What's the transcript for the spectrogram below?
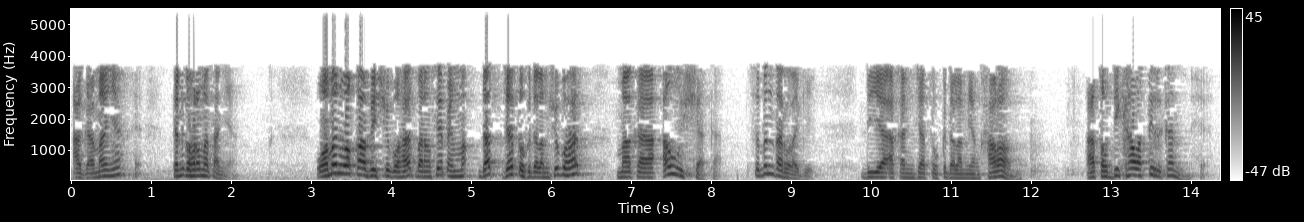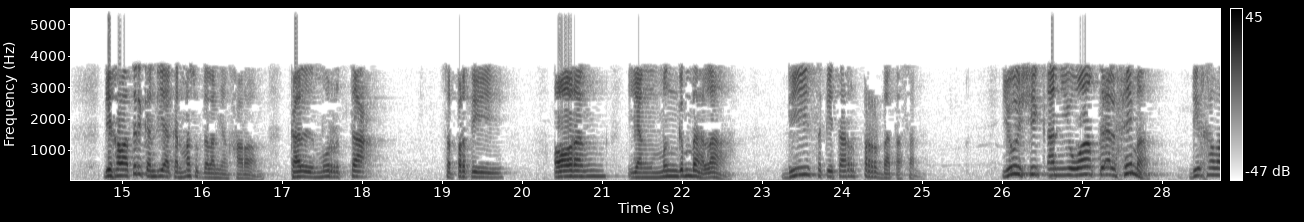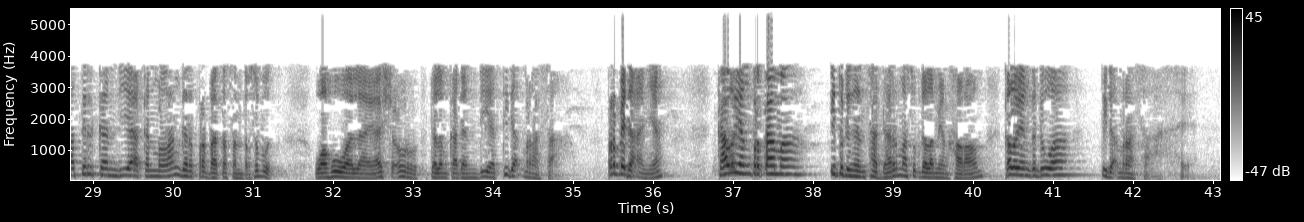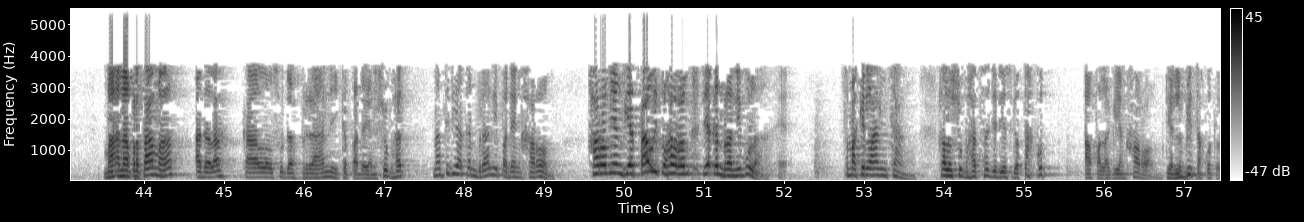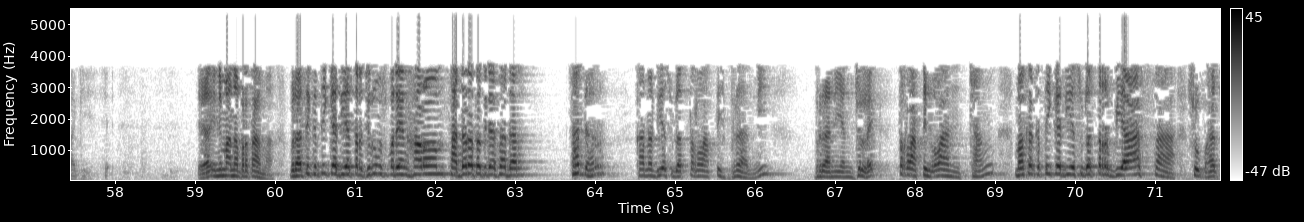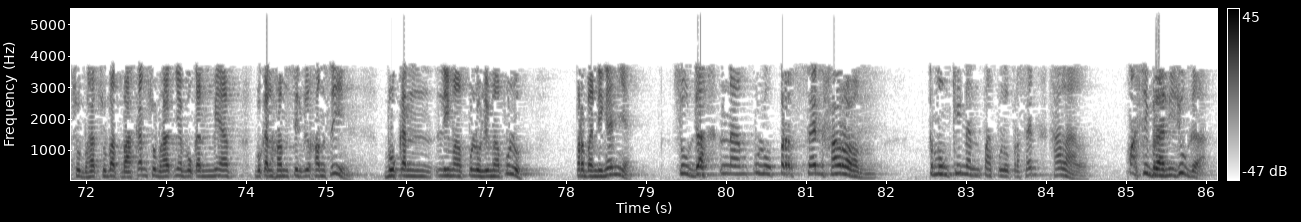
agamanya, dan kehormatannya. Waman waqafi syubhat, barang siapa yang jatuh ke dalam syubhat, maka ausyaka. Sebentar lagi, dia akan jatuh ke dalam yang haram. Atau dikhawatirkan. Dikhawatirkan dia akan masuk dalam yang haram. Kal murta' seperti orang yang menggembala di sekitar perbatasan. Yushik an yuwaqi al-hima. Dikhawatirkan dia akan melanggar perbatasan tersebut. Wahuwa la yash'ur. Dalam keadaan dia tidak merasa. Perbedaannya, kalau yang pertama itu dengan sadar masuk dalam yang haram. Kalau yang kedua tidak merasa. Makna pertama adalah kalau sudah berani kepada yang syubhat, nanti dia akan berani pada yang haram. Haram yang dia tahu itu haram, dia akan berani pula. Ya. Semakin lancang. Kalau subhat saja dia sudah takut, apalagi yang haram. Dia lebih takut lagi. Ya, ini mana pertama. Berarti ketika dia terjerumus pada yang haram, sadar atau tidak sadar? Sadar. Karena dia sudah terlatih berani, berani yang jelek, terlatih lancang, maka ketika dia sudah terbiasa subhat, subhat, subhat, bahkan subhatnya bukan miaf, bukan hamsin bil hamsin, Bukan 50-50 perbandingannya. Sudah 60% haram. Kemungkinan 40% halal. Masih berani juga.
